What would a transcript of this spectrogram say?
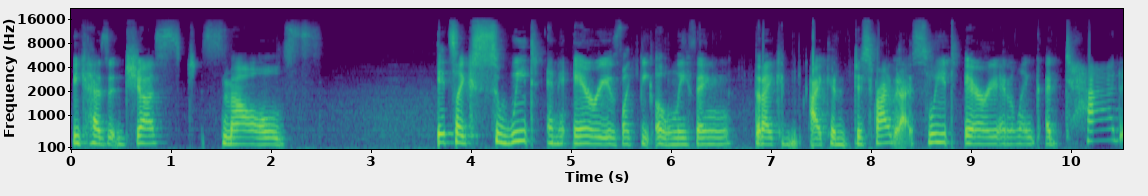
because it just smells it's like sweet and airy is like the only thing that I could I could describe it as sweet, airy, and like a tad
